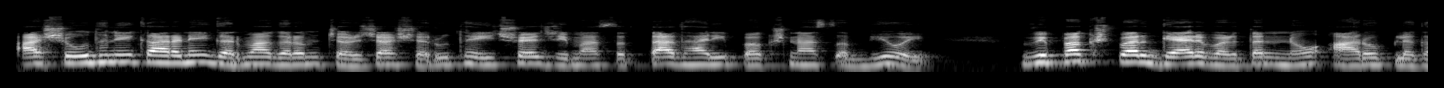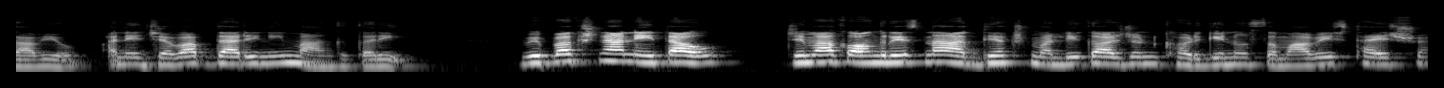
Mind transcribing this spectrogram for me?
આ શોધને કારણે ગરમાગરમ ચર્ચા શરૂ થઈ છે, જેમાં સત્તાધારી પક્ષના સભ્યોએ વિપક્ષ પર ગેરવર્તનનો આરોપ લગાવ્યો અને જવાબદારીની માંગ કરી. વિપક્ષના નેતાઓ, જેમાં કોંગ્રેસના અધ્યક્ષ મલ્લિકાર્જુન ખડગેનો સમાવેશ થાય છે,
